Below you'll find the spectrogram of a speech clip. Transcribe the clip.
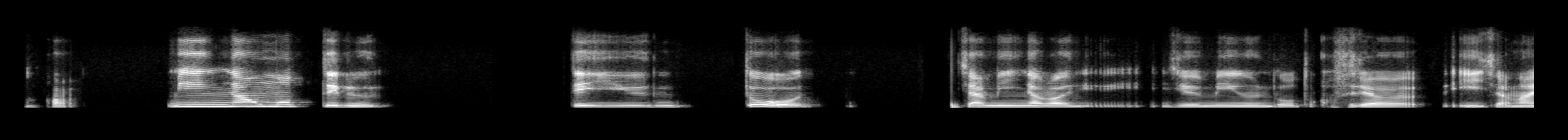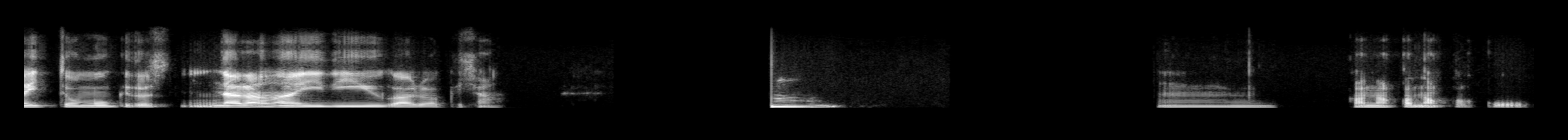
なんかみんな思ってるっていうとじゃあみんなが住民運動とかすりゃいいじゃない？って思うけどならない理由があるわけじゃん。うん。うん、なかなかこ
